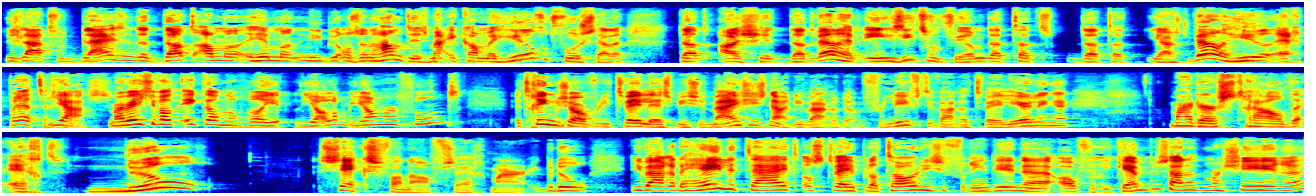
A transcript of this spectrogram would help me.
Dus laten we blij zijn dat dat allemaal helemaal niet bij ons aan de hand is. Maar ik kan me heel goed voorstellen dat als je dat wel hebt en je ziet zo'n film, dat dat, dat dat juist wel heel erg prettig Ja, is. maar weet je wat ik dan nog wel jammer vond? Het ging dus over die twee lesbische meisjes. Nou, die waren dan verliefd, die waren twee leerlingen. Maar daar straalde echt nul seks vanaf, zeg maar. Ik bedoel, die waren de hele tijd als twee platonische vriendinnen over die campus aan het marcheren.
